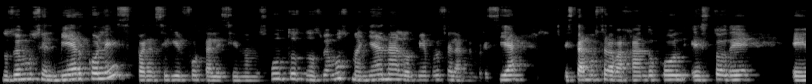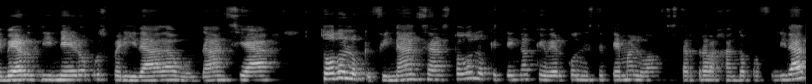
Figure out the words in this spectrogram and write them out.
Nos vemos el miércoles para seguir fortaleciéndonos juntos. Nos vemos mañana los miembros de la membresía. Estamos trabajando con esto de eh, ver dinero, prosperidad, abundancia, todo lo que finanzas, todo lo que tenga que ver con este tema lo vamos a estar trabajando a profundidad.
